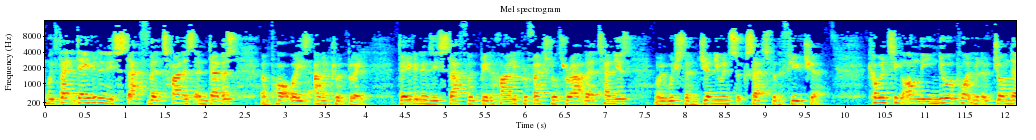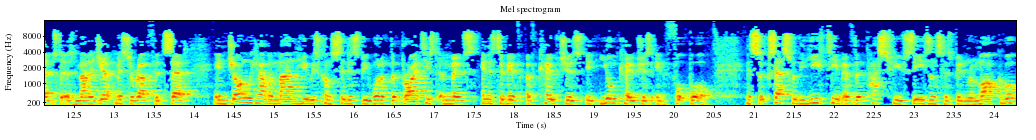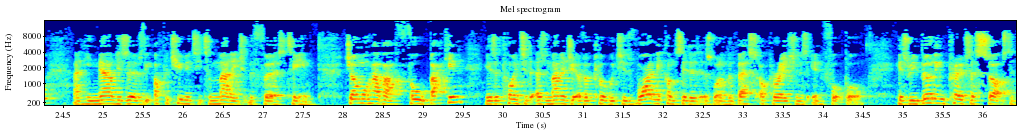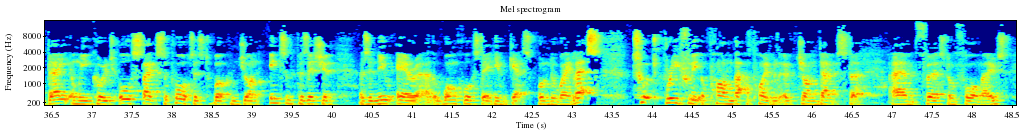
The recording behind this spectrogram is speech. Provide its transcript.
We thank David and his staff for their tireless endeavours and part ways amicably. David and his staff have been highly professional throughout their tenures, and we wish them genuine success for the future. Commenting on the new appointment of John Dempster as manager, Mr. Radford said, In John, we have a man who is considered to be one of the brightest and most innovative of coaches, young coaches in football. His success with the youth team over the past few seasons has been remarkable, and he now deserves the opportunity to manage the first team. John will have our full backing. He is appointed as manager of a club which is widely considered as one of the best operations in football. His rebuilding process starts today, and we encourage all Stag supporters to welcome John into the position as a new era at the One Call Stadium gets underway. Let's touch briefly upon that appointment of John Dempster um, first and foremost.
